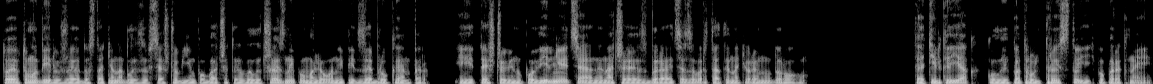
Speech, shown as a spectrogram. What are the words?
Той автомобіль уже достатньо наблизився, щоб їм побачити величезний помальований під зебру кемпер, і те, що він уповільнюється, неначе збирається завертати на тюремну дорогу. Та тільки як, коли патруль 3 стоїть поперек неї.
